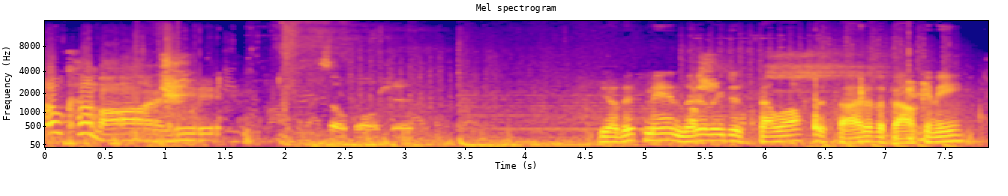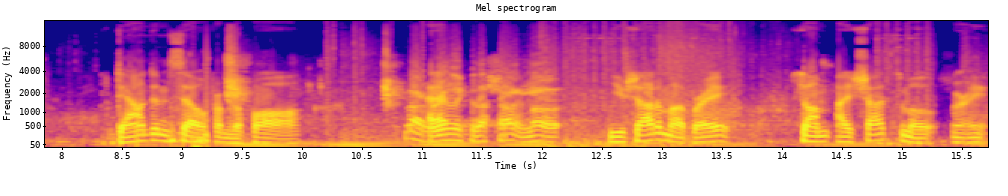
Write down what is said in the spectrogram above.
Oh, come on, dude. So bullshit. Yo, this man literally just fell off the side of the balcony, downed himself from the fall. Not really, because I shot him up. You shot him up, right? So I'm, I shot smoke right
